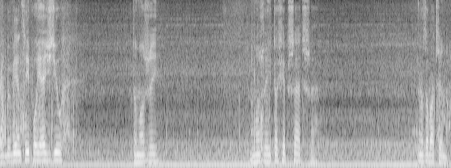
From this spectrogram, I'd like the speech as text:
jakby więcej pojeździł, to może i to może i to się przetrze. No zobaczymy.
